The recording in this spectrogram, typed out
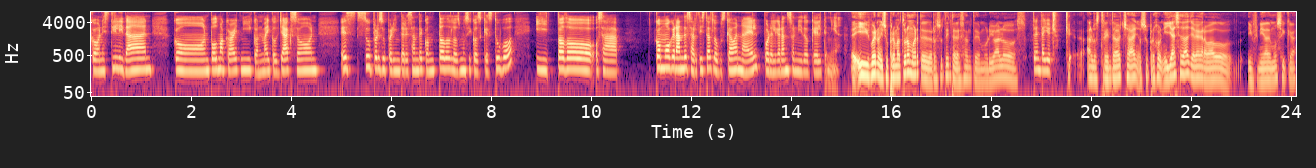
con Steely Dan, con Paul McCartney, con Michael Jackson. Es súper, súper interesante con todos los músicos que estuvo y todo, o sea, cómo grandes artistas lo buscaban a él por el gran sonido que él tenía. Eh, y bueno, y su prematura muerte resulta interesante. Murió a los, 38. que- a los 38 años, súper joven. Y ya a esa edad ya había grabado infinidad de música.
